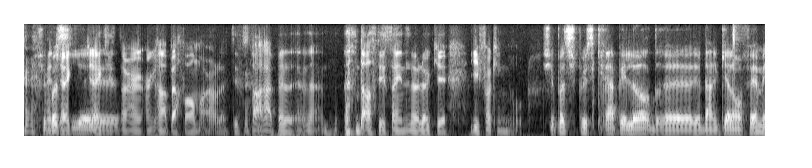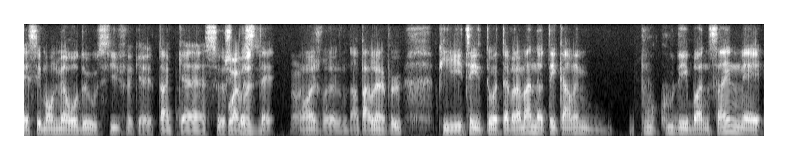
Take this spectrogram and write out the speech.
Je sais pas si, Jack euh, c'est un, grand performeur. Là. Tu t'en rappelles euh, dans, ces scènes-là là, qu'il est fucking drôle. Je sais pas si je peux scraper l'ordre euh, dans lequel on fait, mais c'est mon numéro 2 aussi. Fait que tant qu'à ça, je sais pas si ouais. je vais en parler un peu. Puis, tu sais, toi, t'as vraiment noté quand même beaucoup des bonnes scènes, mais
